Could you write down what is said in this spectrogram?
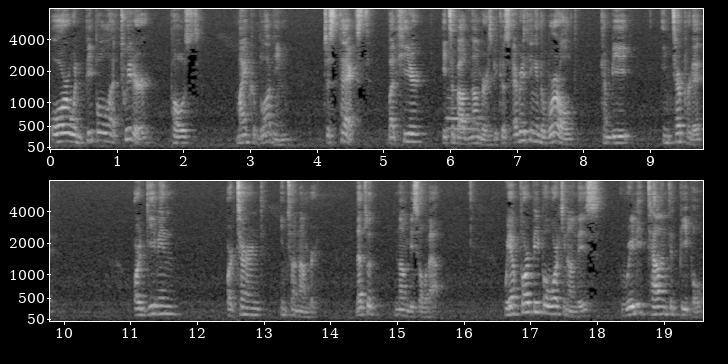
or when people at Twitter post microblogging, just text, but here it's about numbers because everything in the world can be interpreted or given or turned into a number. That's what Numbby is all about. We have four people working on this, really talented people.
